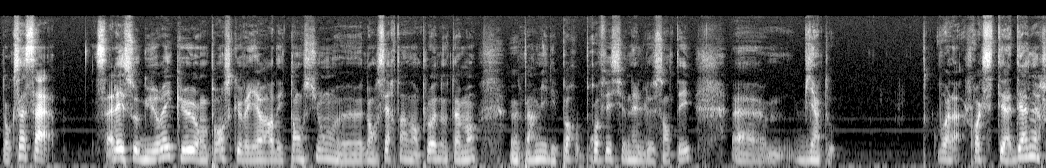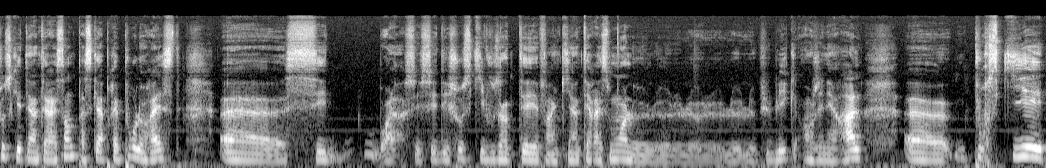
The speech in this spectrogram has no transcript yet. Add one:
Donc ça, ça, ça laisse augurer qu'on pense qu'il va y avoir des tensions dans certains emplois, notamment parmi les professionnels de santé, bientôt. Voilà, je crois que c'était la dernière chose qui était intéressante parce qu'après, pour le reste, euh, c'est voilà, c'est des choses qui vous enfin, qui intéressent moins le, public en général. Euh, pour ce qui est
